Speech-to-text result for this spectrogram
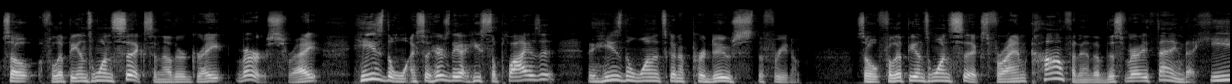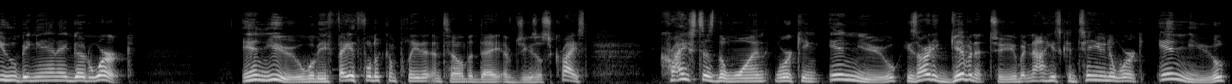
So Philippians 1 6, another great verse, right? He's the one, so here's the, He supplies it, then He's the one that's going to produce the freedom. So Philippians 1 6, for I am confident of this very thing, that He who began a good work in you will be faithful to complete it until the day of Jesus Christ. Christ is the one working in you. He's already given it to you, but now He's continuing to work in you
